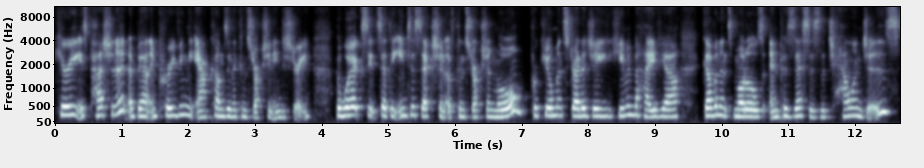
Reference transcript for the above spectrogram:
Kiri is passionate about improving the outcomes in the construction industry. Her work sits at the intersection of construction law, procurement strategy, human behaviour, governance models, and possesses the challenges.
